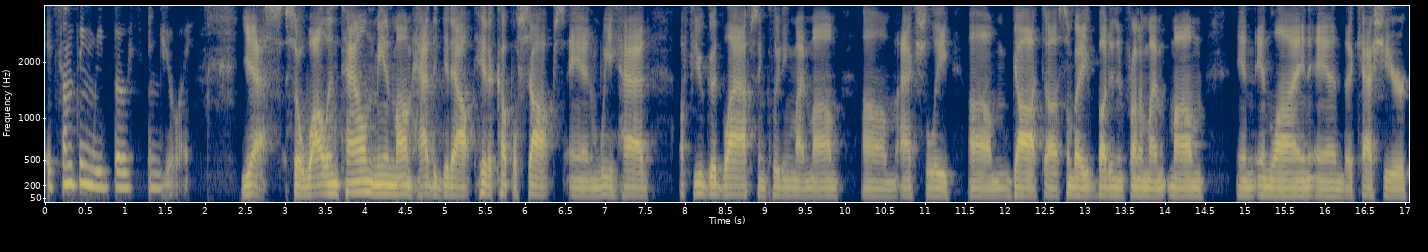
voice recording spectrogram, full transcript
It's something we both enjoy. Yes. So while in town, me and mom had to get out, hit a couple shops, and we had a few good laughs, including my mom. Um, actually um, got uh, somebody butted in front of my mom in in line, and the cashier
